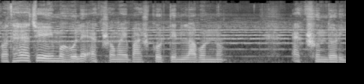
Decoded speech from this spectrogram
কথায় আছে, এই মহলে এক সময় বাস করতেন লাবণ্য, এক সুন্দরী।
